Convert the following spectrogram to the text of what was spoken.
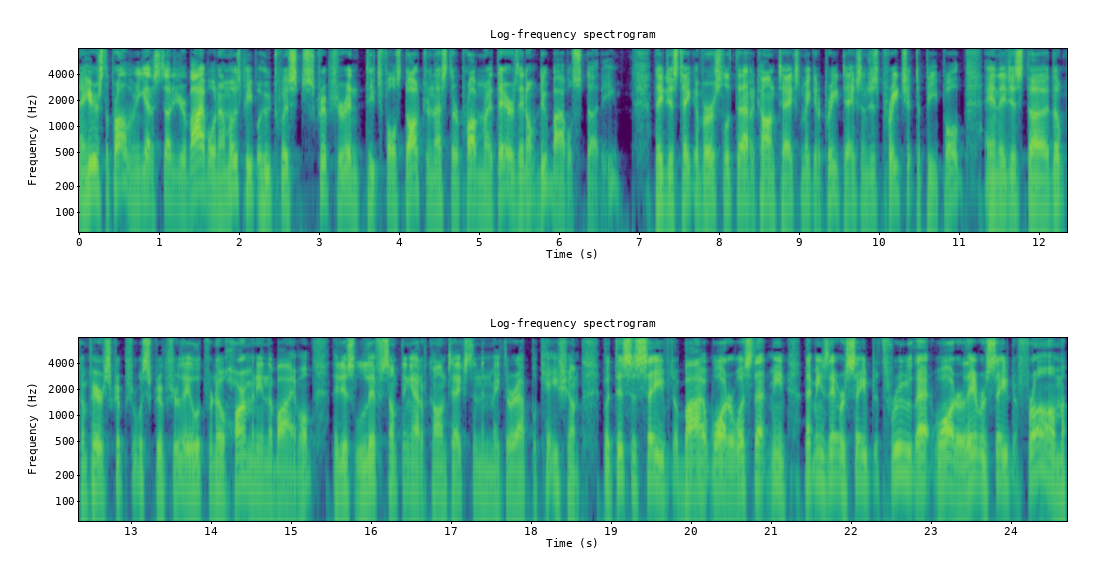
Now, here's the problem: you got to study your Bible. Now, most people who twist Scripture and teach false doctrine, that's their problem right there. Is they don't do Bible study. They just take a verse, lift it out of context, make it a pretext, and just preach it to people. And they just uh, don't compare Scripture with Scripture. They look for no harmony in the Bible. They just lift something out of context and then make their application. But this is saved by water. What's that mean? That means they were saved through that water. They were saved from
